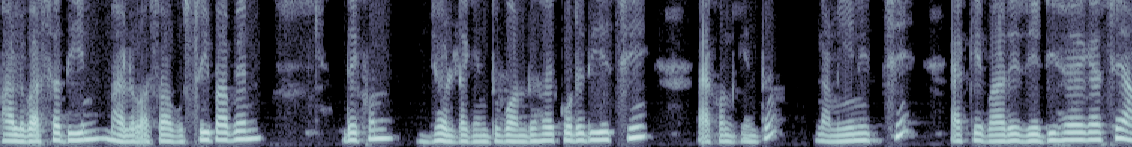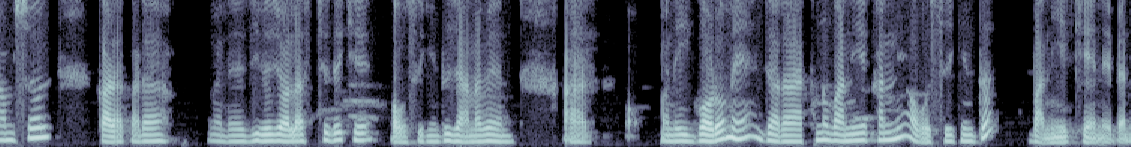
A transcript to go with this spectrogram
ভালোবাসা দিন, ভালোবাসা অবশ্যই পাবেন। দেখুন, ঝোলটা কিন্তু বন্ধ হয়ে করে দিয়েছি। এখন কিন্তু নামিয়ে নিচ্ছি। একেবারে রেডি হয়ে গেছে আমসল কারা কারা মানে জিভে জল আসছে দেখে অবশ্যই কিন্তু জানাবেন। আর মানে এই গরমে যারা এখনও বানিয়ে খাননি, অবশ্যই কিন্তু বানিয়ে খেয়ে নেবেন।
